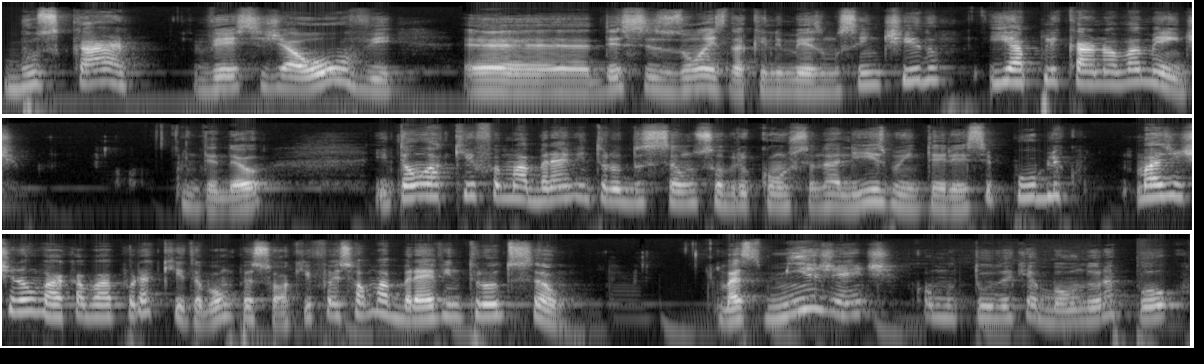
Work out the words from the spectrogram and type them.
buscar ver se já houve é, decisões naquele mesmo sentido e aplicar novamente, entendeu? Então aqui foi uma breve introdução sobre o constitucionalismo e interesse público, mas a gente não vai acabar por aqui, tá bom, pessoal? Aqui foi só uma breve introdução. Mas minha gente, como tudo que é bom dura pouco,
